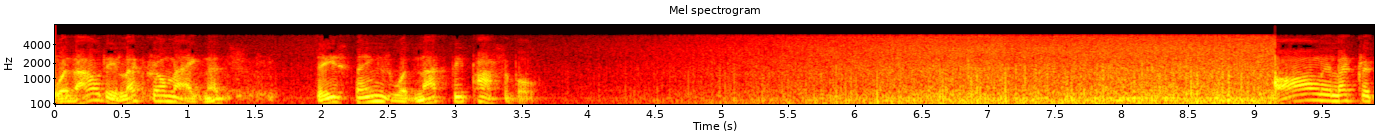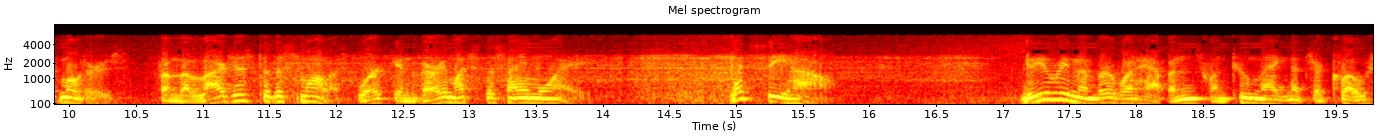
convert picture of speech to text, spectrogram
Without electromagnets, these things would not be possible. All electric motors, from the largest to the smallest, work in very much the same way. Let's see how. Do you remember what happens when two magnets are close?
